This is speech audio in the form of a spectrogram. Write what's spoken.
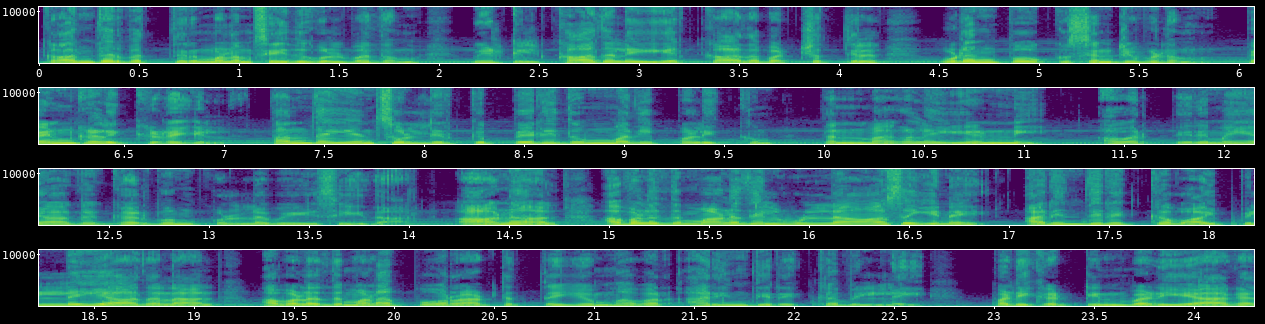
காந்தர்வ திருமணம் செய்து கொள்வதும் வீட்டில் காதலை ஏற்காத பட்சத்தில் உடன்போக்கு சென்றுவிடும். பெண்களுக்கிடையில் தந்தையின் சொல்லிற்கு பெரிதும் மதிப்பளிக்கும் தன் மகளை எண்ணி அவர் பெருமையாக கர்வம் கொள்ளவே செய்தார். ஆனால் அவளது மனதில் உள்ள ஆசையினை அறிந்திருக்க வாய்ப்பில்லை ஆதலால் அவளது மனப்போராட்டத்தையும் அவர் அறிந்திருக்கவில்லை. படிக்கட்டின் வழியாக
